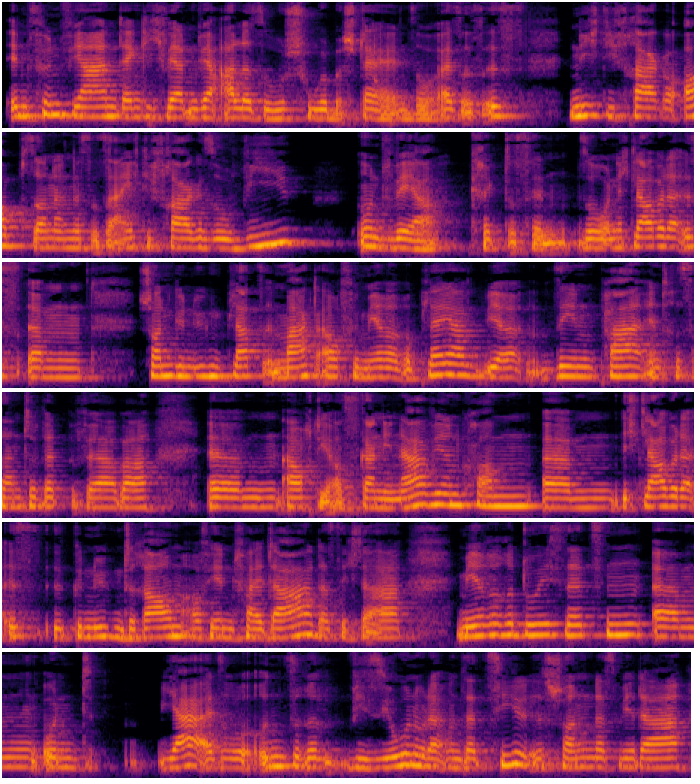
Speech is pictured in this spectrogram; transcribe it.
in fünf Jahren, denke ich, werden wir alle so Schuhe bestellen. So, also es ist nicht die Frage ob, sondern es ist eigentlich die Frage so wie und wer kriegt es hin. So und ich glaube, da ist ähm, schon genügend Platz im Markt auch für mehrere Player. Wir sehen ein paar interessante Wettbewerber, ähm, auch die aus Skandinavien kommen. Ähm, ich glaube, da ist genügend Raum auf jeden Fall da, dass sich da mehrere durchsetzen. Ähm, und ja, also unsere Vision oder unser Ziel ist schon, dass wir da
